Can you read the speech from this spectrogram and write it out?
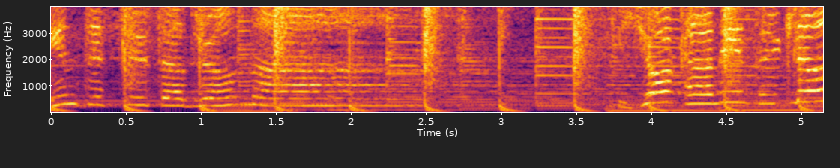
Inte sluta drömma. Jag kan inte glömma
